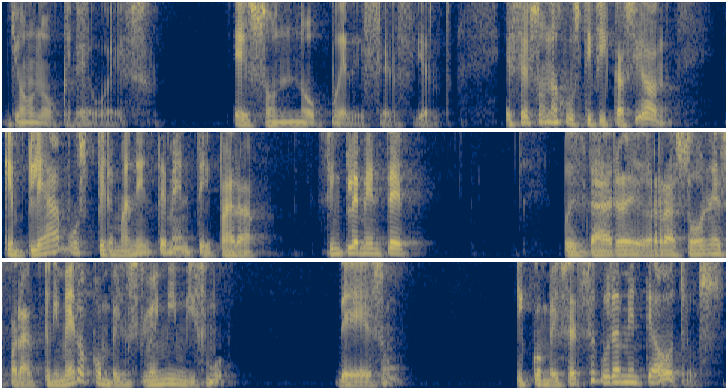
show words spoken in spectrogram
Yo no creo eso. Eso no puede ser cierto. Esa es una justificación que empleamos permanentemente para simplemente pues dar eh, razones para primero convencerme a mí mismo de eso y convencer seguramente a otros.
